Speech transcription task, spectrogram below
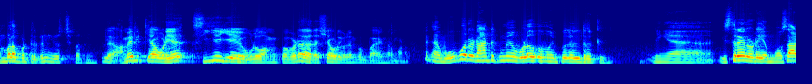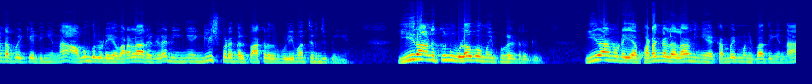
அம்பலப்பட்டிருக்குன்னு யோசிச்சு பாருங்க. இல்ல அமெரிக்காவுடைய சிஐஏ உளவு அமைப்பை விட ரஷ்யாவுடைய உளவு அமைப்பு பயங்கரமானது. ஏங்க, ஒவ்வொரு நாட்டுக்குமே உளவு அமைப்புகள் இருக்குது நீங்கள் இஸ்ரேலுடைய மொசாட்டை போய் கேட்டிங்கன்னா அவங்களுடைய வரலாறுகளை நீங்கள் இங்கிலீஷ் படங்கள் பார்க்குறது மூலியமாக தெரிஞ்சுப்பீங்க. ஈரானுக்குன்னு உளவு அமைப்புகள் இருக்குது ஈரானுடைய படங்கள் எல்லாம் நீங்கள் கம்பைன் பண்ணி பார்த்தீங்கன்னா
